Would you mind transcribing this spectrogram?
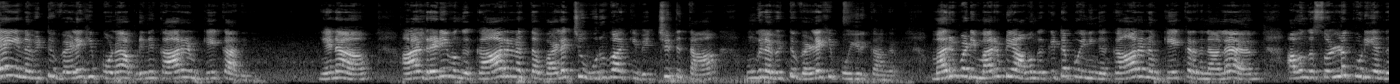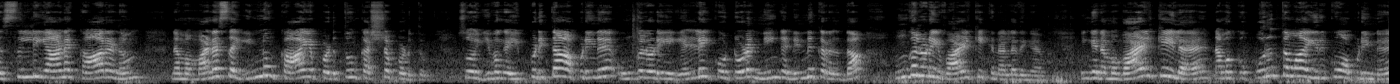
ஏன் என்னை விட்டு விலகி போன? அப்படின்னு காரணம் கேட்காதீங்க. ஏன்னா ஆல்ரெடி இவங்க காரணத்தை வளைச்சு உருவாக்கி வச்சுட்டு தான் உங்களை விட்டு விலகி போயிருக்காங்க. மறுபடி மறுபடியும் அவங்க கிட்ட போய் நீங்க காரணம் கேட்கறதுனால அவங்க சொல்லக்கூடிய அந்த சில்லியான காரணம் நம்ம மனசை இன்னும் காயப்படுத்தும் கஷ்டப்படுத்தும். சோ இவங்க இப்படித்தான் அப்படின்னு உங்களுடைய எல்லை கோட்டோட நீங்க நின்னுக்கிறது தான் உங்களுடைய வாழ்க்கைக்கு நல்லதுங்க. இங்க நம்ம வாழ்க்கையில நமக்கு பொருத்தமா இருக்கும் அப்படின்னு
